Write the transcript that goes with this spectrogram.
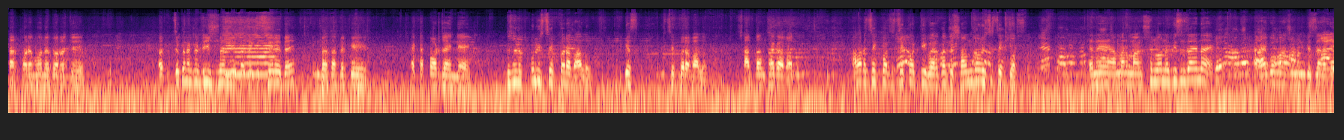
তারপরে মনে করো যে যে কোনো একটা ডিসিশন নিয়ে তাদেরকে ছেড়ে দেয় কিংবা তাদেরকে একটা পর্যায়ে নেয়। পুলিশ চেক করা ভালো, ঠিক আছে? পুলিশ চেক করা ভালো, সাবধান থাকা ভালো। আমরা চেক করছে চেক করতেই পারে তাদের সন্দেহ হয়েছে চেক করছে। এখানে আমার মাংস মানো কিছু যায় না আগেও মাংস মানো কিছু যায় না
